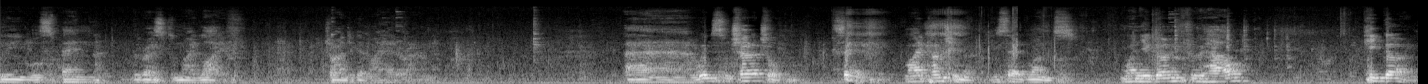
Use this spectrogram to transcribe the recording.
probably will spend the rest of my life trying to get my head around. Uh, Winston Churchill said, my countryman, he said once, when you're going through hell, keep going.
